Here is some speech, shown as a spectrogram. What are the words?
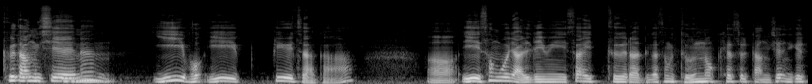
그 당시에는 음. 이, 이 피의자가 어, 이 성분이 알림이 사이트라든가 성 등록했을 당시에는 이게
